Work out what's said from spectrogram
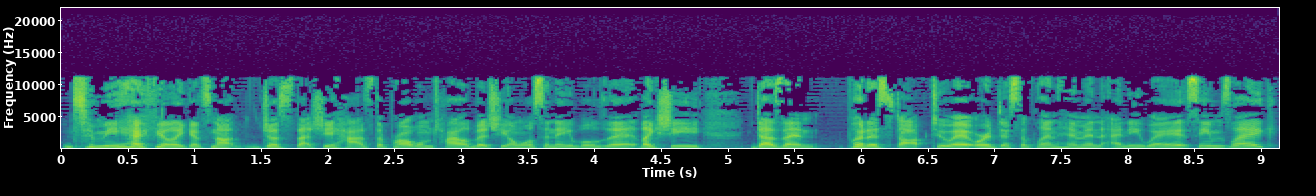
to me, I feel like it's not just that she has the problem child, but she almost enables it. Like she doesn't put a stop to it or discipline him in any way, it seems like.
